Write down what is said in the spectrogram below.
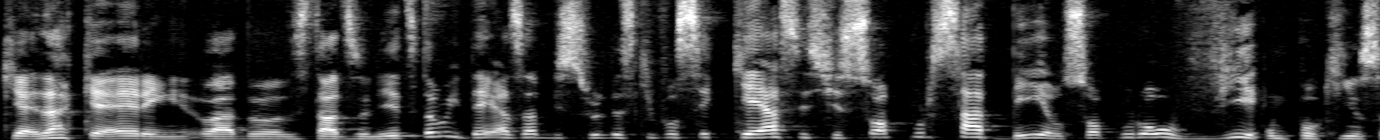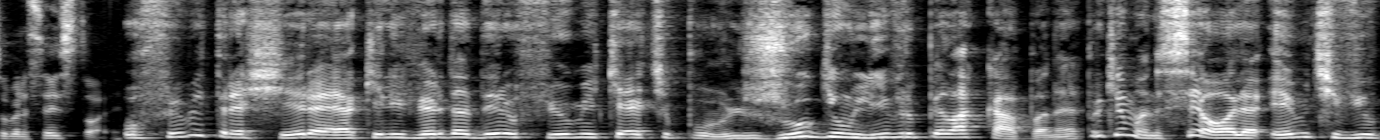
que é da Karen, lá dos Estados Unidos. São ideias absurdas que você quer assistir só por saber ou só por ouvir um pouquinho sobre essa história. O filme trecheira é aquele verdadeiro filme que é tipo, julgue um livro pela capa, né? Porque, mano, você olha MTV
